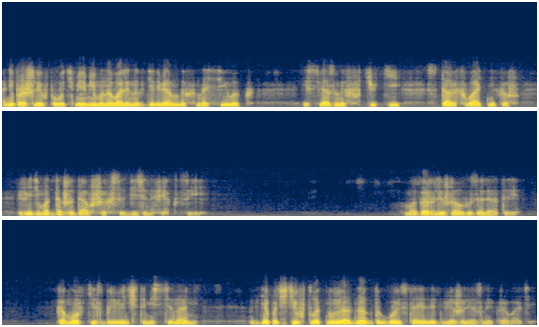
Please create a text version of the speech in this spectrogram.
Они прошли в полутьме мимо наваленных деревянных носилок и связанных в тюки старых ватников, видимо, дожидавшихся дезинфекции. Магар лежал в изоляторе. Коморки с бревенчатыми стенами, где почти вплотную одна к другой стояли две железные кровати.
